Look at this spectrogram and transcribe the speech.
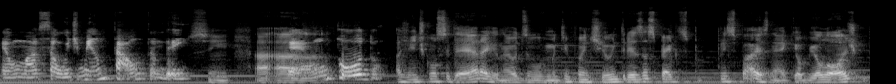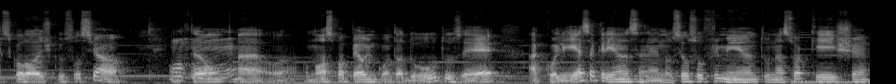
é uma saúde mental também. Sim. A, a, é um todo. A gente considera né, o desenvolvimento infantil em três aspectos principais, né? Que é o biológico, o psicológico e o social. Então, uhum. a, o nosso papel enquanto adultos é acolher essa criança né, no seu sofrimento, na sua queixa,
